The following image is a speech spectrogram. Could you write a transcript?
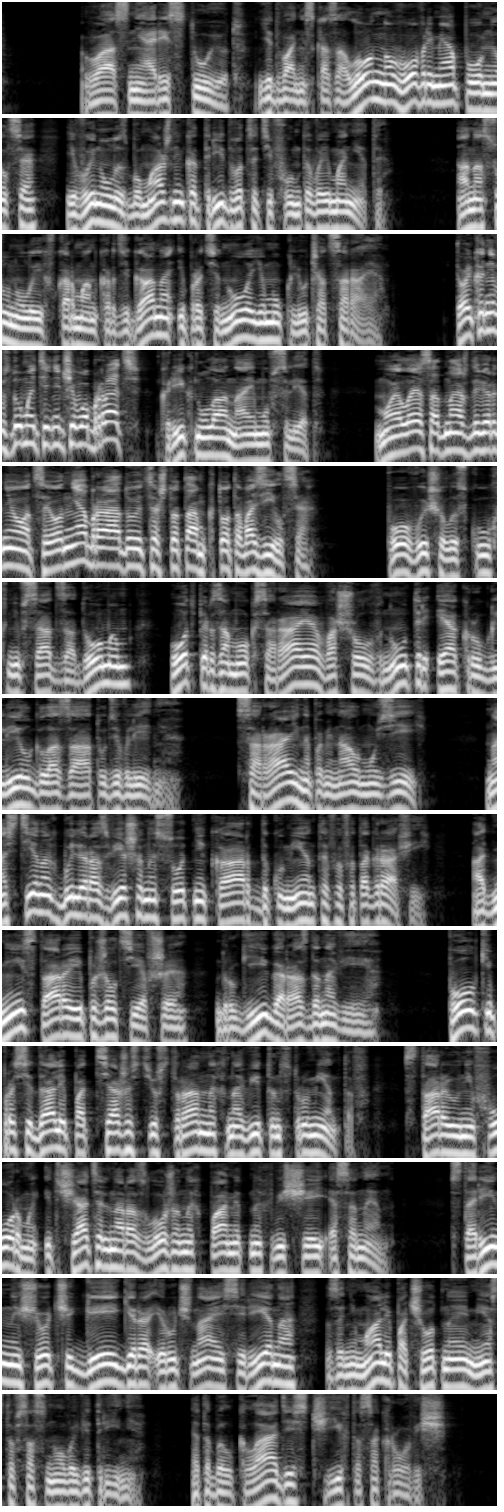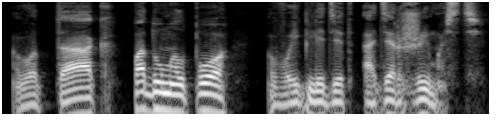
«Вас не арестуют», — едва не сказал он, но вовремя опомнился и вынул из бумажника три двадцатифунтовые монеты. Она сунула их в карман кардигана и протянула ему ключ от сарая. «Только не вздумайте ничего брать!» — крикнула она ему вслед. «Мой лес однажды вернется, и он не обрадуется, что там кто-то возился». По вышел из кухни в сад за домом, отпер замок сарая, вошел внутрь и округлил глаза от удивления. Сарай напоминал музей. На стенах были развешаны сотни карт, документов и фотографий, Одни старые и пожелтевшие, другие гораздо новее. Полки проседали под тяжестью странных на вид инструментов, старой униформы и тщательно разложенных памятных вещей СНН. Старинный счетчик Гейгера и ручная сирена занимали почетное место в сосновой витрине. Это был кладезь чьих-то сокровищ. «Вот так», — подумал По, — «выглядит одержимость».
